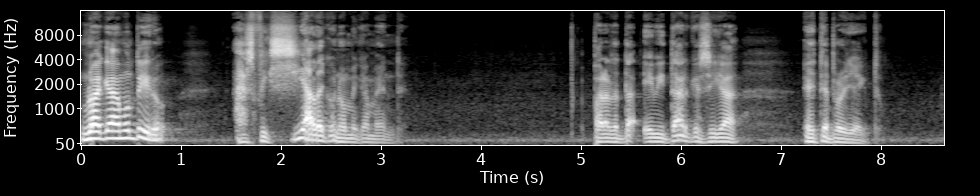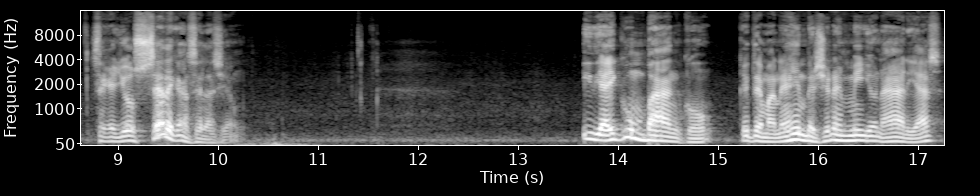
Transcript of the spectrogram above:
No hay que darme un tiro. Asfixiada económicamente para evitar que siga este proyecto. O sea que yo sé de cancelación. Y de ahí que un banco que te maneja inversiones millonarias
